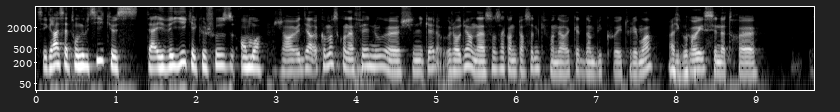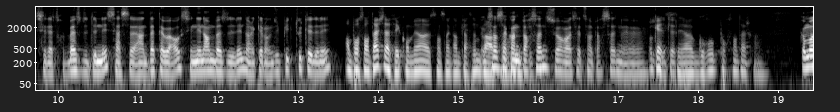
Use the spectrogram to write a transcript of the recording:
c'est grâce à ton outil que tu as éveillé quelque chose en moi. J'ai envie de dire, comment est-ce qu'on a fait, nous, euh, chez Nickel? Aujourd'hui, on a 150 personnes qui font des requêtes dans BigQuery tous les mois. BigQuery, c'est notre c'est notre base de données, c'est un data warehouse, c'est une énorme base de données dans laquelle on duplique toutes les données. En pourcentage, ça fait combien 150 personnes par 150 personnes sur 700 euh, personnes. Euh, ok, c'est un gros pourcentage. Comment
